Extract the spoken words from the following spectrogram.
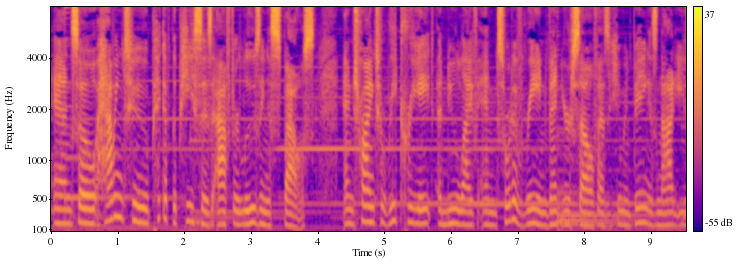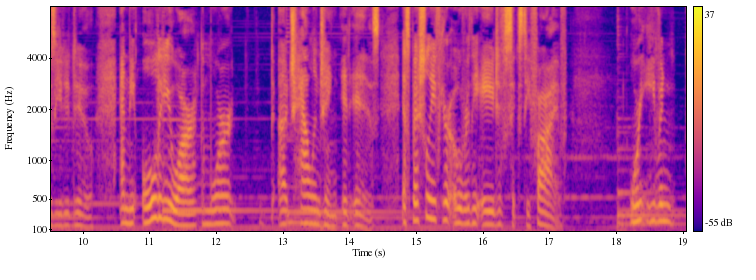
And so, having to pick up the pieces after losing a spouse and trying to recreate a new life and sort of reinvent yourself as a human being is not easy to do. And the older you are, the more uh, challenging it is, especially if you're over the age of 65 or even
